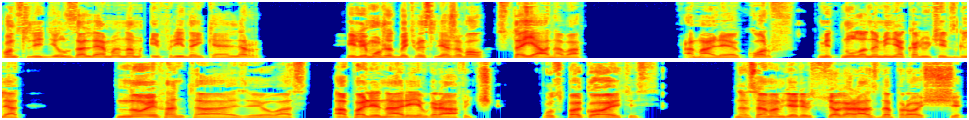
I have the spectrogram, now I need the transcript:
Он следил за Лемоном и Фридой Келлер? Или, может быть, выслеживал Стоянова? Амалия Корф метнула на меня колючий взгляд. Ну и фантазия у вас, Аполлинарий Евграфыч. Успокойтесь. На самом деле все гораздо проще.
